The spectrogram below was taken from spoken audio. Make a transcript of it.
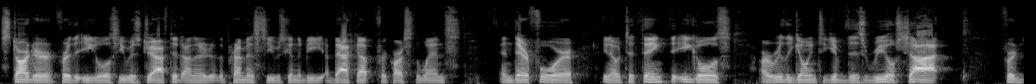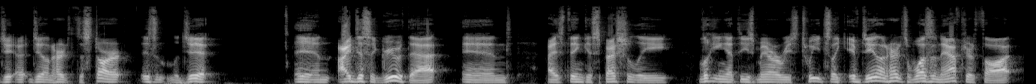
starter for the Eagles. He was drafted under the premise he was going to be a backup for Carson Wentz, and therefore, you know, to think the Eagles are really going to give this real shot for J- uh, Jalen Hurts to start isn't legit. And I disagree with that. And I think, especially looking at these Merrill tweets, like if Jalen Hurts was an afterthought,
